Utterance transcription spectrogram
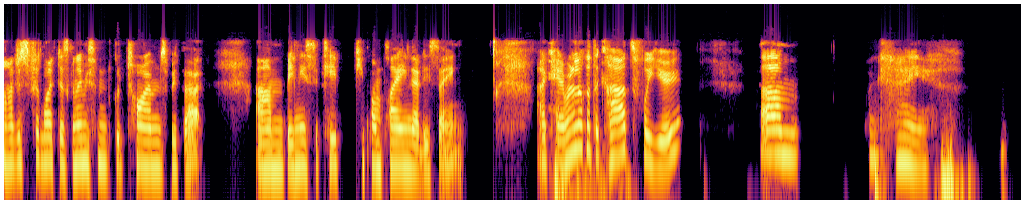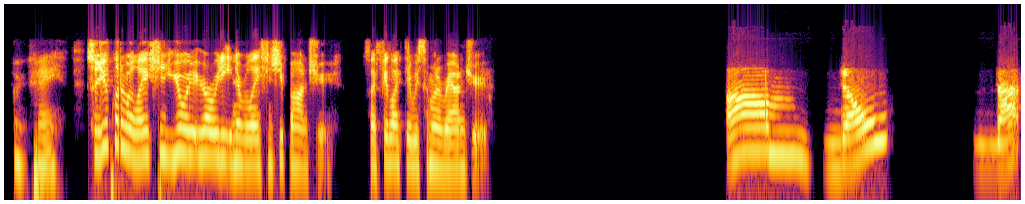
I just feel like there's going to be some good times with that. Um, but he needs to keep keep on playing that. He's saying. Okay, I'm going to look at the cards for you. Um, okay, okay. So you've got a relation. You're you're already in a relationship, aren't you? So I feel like there is someone around you. Um. No. Not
